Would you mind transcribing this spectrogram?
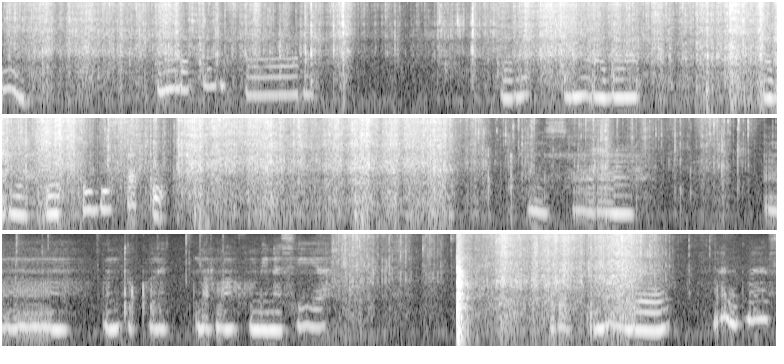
Wih, ini ada cleanser terus ini ada hadiah. DTJ 1 cleanser eh, untuk kulit normal kombinasi ya. Terus ini ada madmas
